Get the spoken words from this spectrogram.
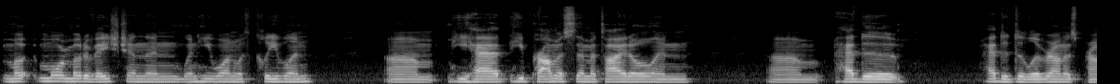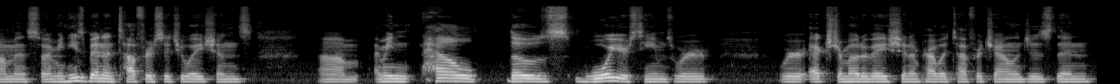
mo- more motivation than when he won with Cleveland. Um, he had he promised them a title and um, had to had to deliver on his promise. So I mean, he's been in tougher situations. Um, I mean, hell, those Warriors teams were were extra motivation and probably tougher challenges than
